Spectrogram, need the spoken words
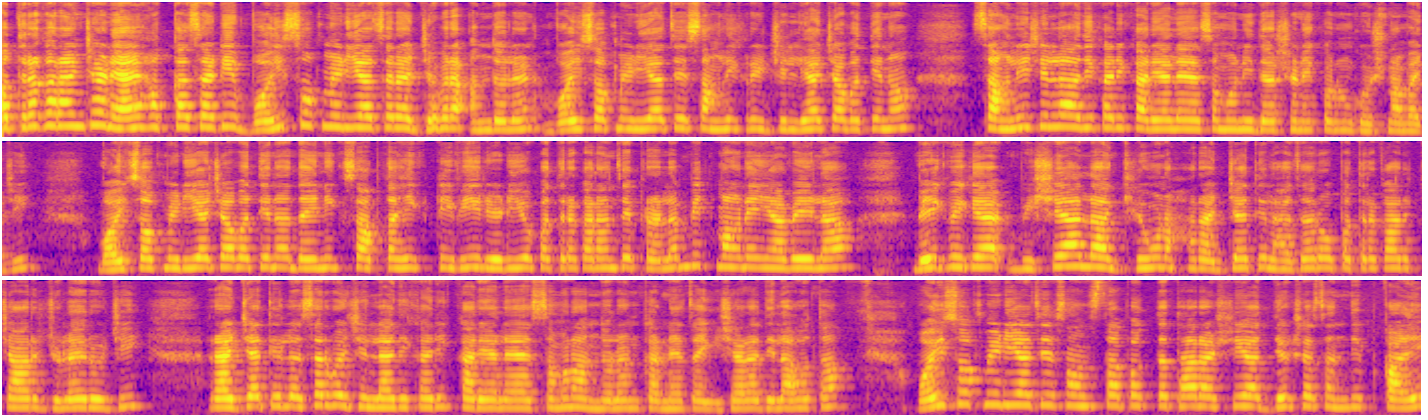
पत्रकारांच्या न्याय हक्कासाठी व्हॉइस ऑफ मीडियाचं राज्यभर आंदोलन. व्हॉइस ऑफ मीडियाचे सांगली जिल्ह्याच्या वतीनं सांगली जिल्हा अधिकारी कार्यालयासमोर निदर्शने करून घोषणाबाजी. व्हॉइस ऑफ मीडियाच्या वतीनं दैनिक साप्ताहिक टी व्ही रेडिओ पत्रकारांचे प्रलंबित मागणे यावेळेला वेगवेगळ्या विषयाला घेऊन राज्यातील हजारो पत्रकार चार जुलै रोजी राज्यातील सर्व जिल्हाधिकारी कार्यालयासमोर आंदोलन करण्याचा इशारा दिला होता. व्हॉइस ऑफ मीडियाचे संस्थापक तथा राष्ट्रीय अध्यक्ष संदीप काळे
